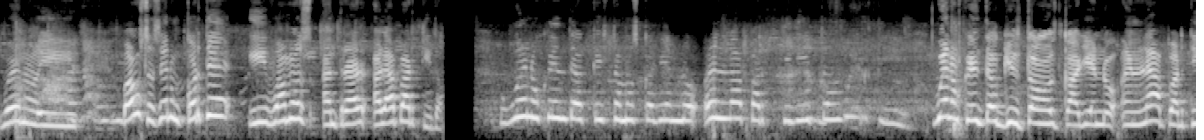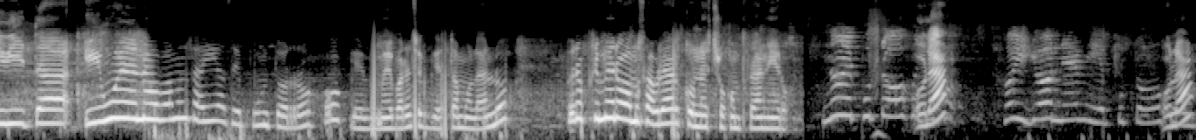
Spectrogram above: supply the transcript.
Bueno, y vamos a hacer un corte y vamos a entrar a la partida. Bueno, gente, aquí estamos cayendo en la partidita. Bueno, gente, aquí estamos cayendo en la partidita. Y bueno, vamos a ir a ese punto rojo que me parece que está molando. Pero primero vamos a hablar con nuestro compañero. No, el puto ojo. ¿Hola? Soy yo, Nemi, el puto ojo. ¿Hola?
